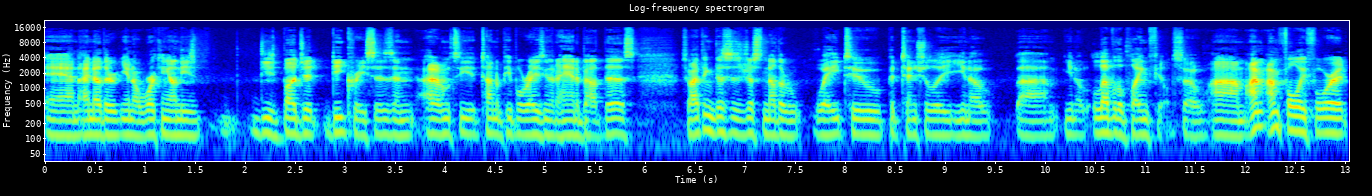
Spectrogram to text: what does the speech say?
and I know they're you know working on these these budget decreases, and I don't see a ton of people raising their hand about this. So I think this is just another way to potentially you know um, you know level the playing field. So um, I'm I'm fully for it.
